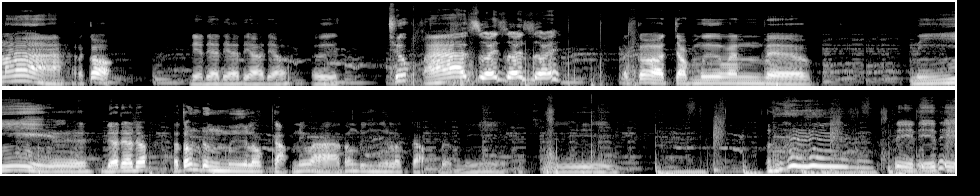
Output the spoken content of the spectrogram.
หน้า แล้วก็ เดี๋ยวเดี๋ยวเดี๋ยวเดี๋ยวเดี๋ยวเออชึบอ่าสวยสวยสวยแล้วก็จับมือมันแบบนี้เออเดี๋ยวเดี๋ยวเดี๋ยวเราต้องดึงมือเรากลับนี่หว่า ต้องดึงมือเรากลับแบบนี้โอเคเท่เท่เท่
